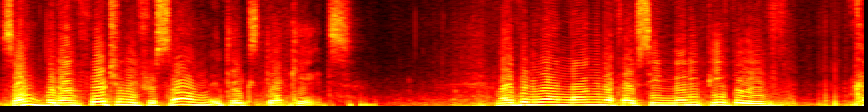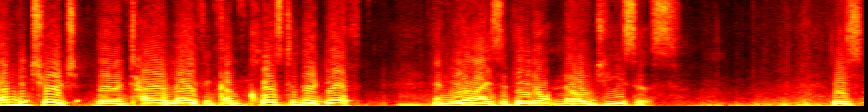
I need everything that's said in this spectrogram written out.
Some, but unfortunately for some, it takes decades. And I've been around long enough, I've seen many people who've come to church their entire life and come close to their death and realize that they don't know Jesus. There's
